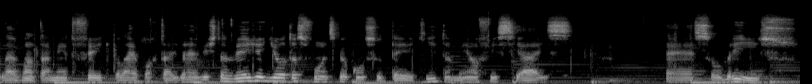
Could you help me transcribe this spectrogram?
levantamento feito pela reportagem da revista Veja e de outras fontes que eu consultei aqui, também oficiais, é, sobre isso.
